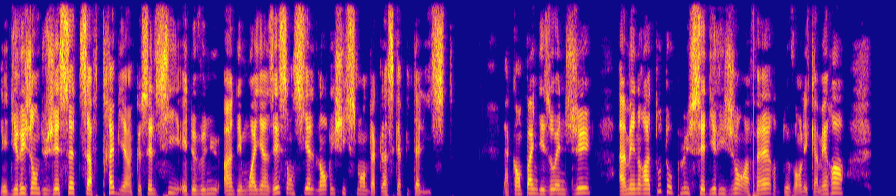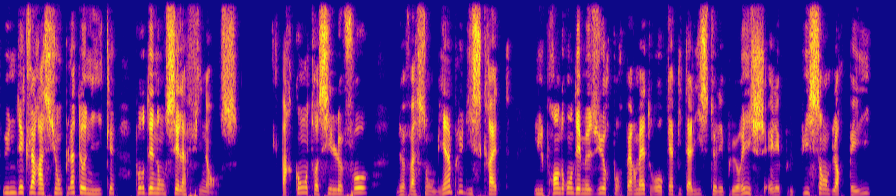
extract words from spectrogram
Les dirigeants du G7 savent très bien que celle-ci est devenue un des moyens essentiels d'enrichissement de la classe capitaliste. La campagne des ONG amènera tout au plus ses dirigeants à faire, devant les caméras, une déclaration platonique pour dénoncer la finance. Par contre, s'il le faut, de façon bien plus discrète, ils prendront des mesures pour permettre aux capitalistes les plus riches et les plus puissants de leur pays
